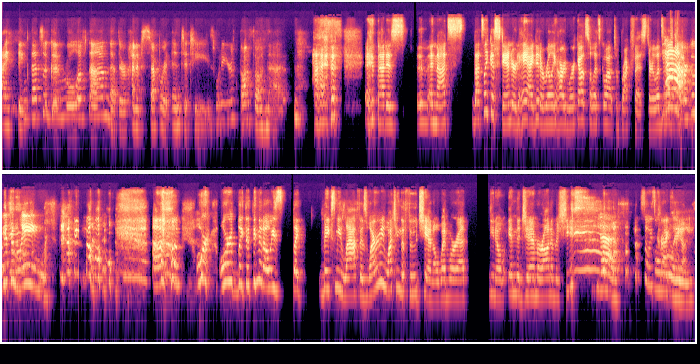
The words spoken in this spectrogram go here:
I think that's a good rule of thumb that they're kind of separate entities. What are your thoughts on that? that is, and that's that's like a standard. Hey, I did a really hard workout, so let's go out to breakfast or let's yeah, or go get some wings. um, or or like the thing that always like makes me laugh is why are we watching the food channel when we're at you know in the gym or on a machine Yes, it's always cracks me up totally.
